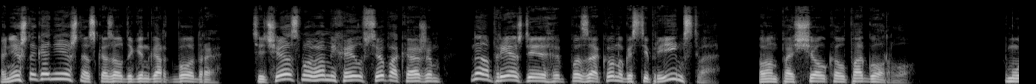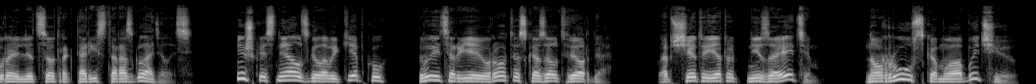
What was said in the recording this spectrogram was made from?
«Конечно, конечно», — сказал Дегенгард бодро. «Сейчас мы вам, Михаил, все покажем, но прежде, по закону гостеприимства...» Он пощелкал по горлу. Хмурое лицо тракториста разгладилось. Мишка снял с головы кепку, вытер ею рот и сказал твердо. «Вообще-то я тут не за этим, но русскому обычаю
